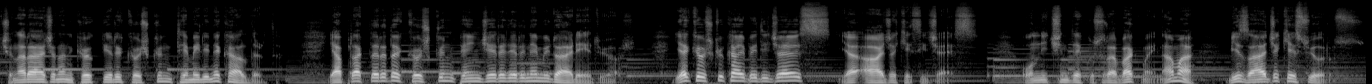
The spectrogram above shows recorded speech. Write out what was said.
çınar ağacının kökleri köşkün temelini kaldırdı. Yaprakları da köşkün pencerelerine müdahale ediyor. Ya köşkü kaybedeceğiz ya ağacı keseceğiz. Onun için de kusura bakmayın ama biz ağacı kesiyoruz.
